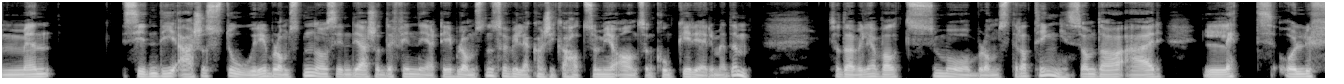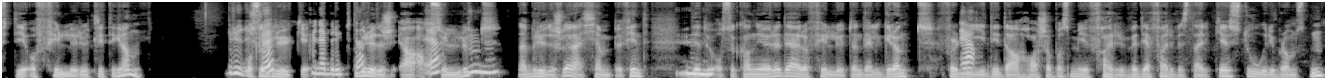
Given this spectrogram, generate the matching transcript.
men siden de er så store i blomsten, og siden de er så definerte i blomsten, så ville jeg kanskje ikke hatt så mye annet som konkurrerer med dem. Så da ville jeg valgt småblomstra ting, som da er lett og luftig og fyller ut lite grann. Brudeslør? Kunne jeg brukt det? Bruders, ja, absolutt. mhm. Nei, brudeslør er kjempefint. Det du Mhm. også kan gjøre, det er å fylle ut en del grønt, fordi Ja. de da har såpass mye farve, de er farvesterke, store i blomsten.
